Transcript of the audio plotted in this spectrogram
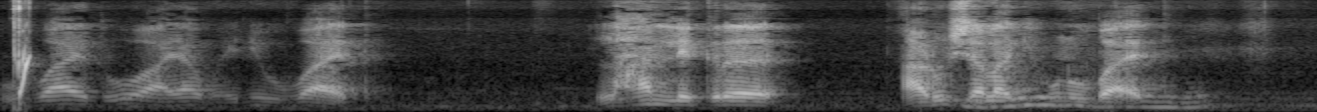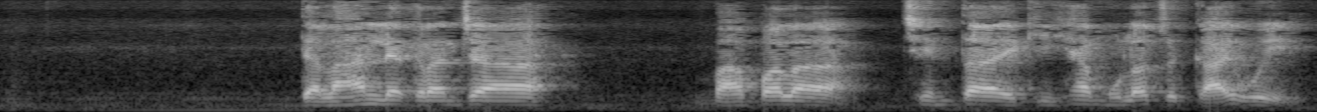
उभा आहेत हो आया बहिणी उभा आहेत. लहान लेकर आडुशाला घेऊन उभा आहेत. त्या लहान लेकरांच्या बापाला चिंता आहे की ह्या मुलाचं काय होईल?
